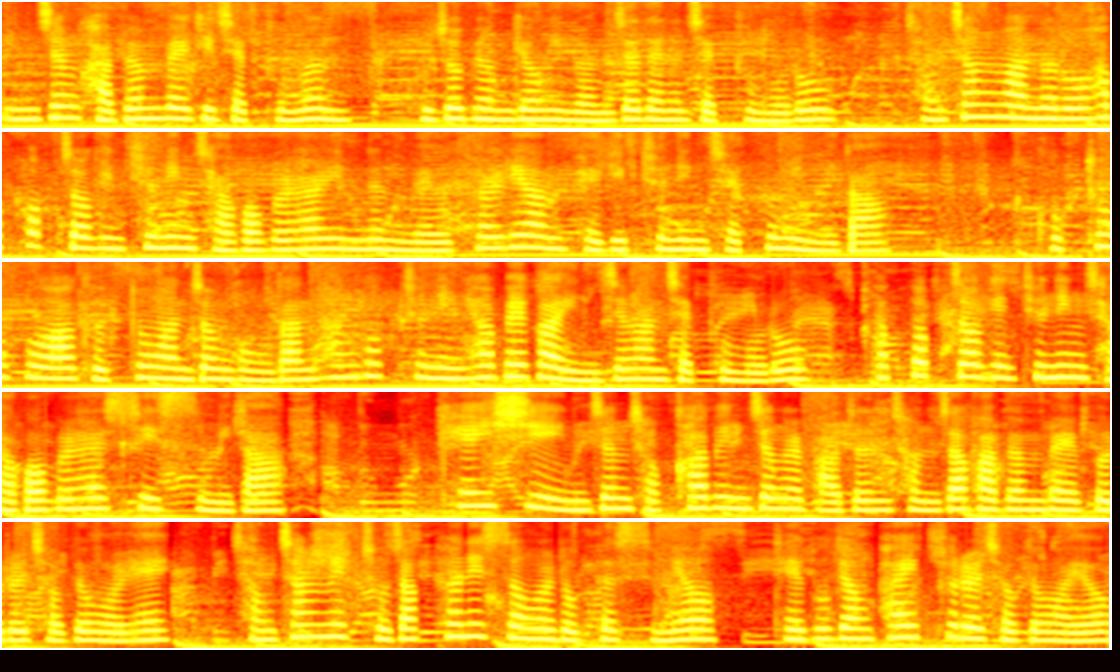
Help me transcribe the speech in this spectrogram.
인증 가변배기 제품은 구조 변경이 면제되는 제품으로 장착만으로 합법적인 튜닝 작업을 할 있는 매우 편리한 배기 튜닝 제품입니다. 국토부와 교통안전공단 한국튜닝협회가 인증한 제품으로 합법적인 튜닝 작업을 할 수 있습니다. KC 인증 적합 인증을 받은 전자가변 밸브를 적용을 해 장착 및 조작 편의성을 높였으며 대구경 파이프를 적용하여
